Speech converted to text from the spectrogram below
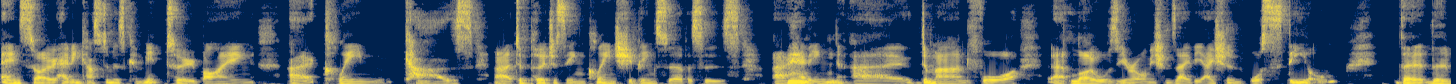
And so having customers commit to buying uh, clean cars, uh, to purchasing clean shipping services, uh, Mm, having uh, demand for uh, low or zero emissions aviation or steel, the the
